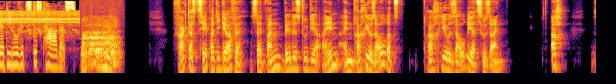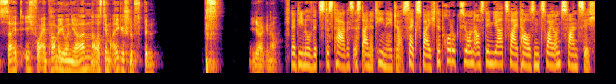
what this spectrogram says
Der Dino-Witz des Tages. Fragt das Zebra die Giraffe, seit wann bildest du dir ein, ein Brachiosaurier, Brachiosaurier zu sein? Ach, seit ich vor ein paar Millionen Jahren aus dem Ei geschlüpft bin. ja, genau. Der Dino-Witz des Tages ist eine Teenager-Sex-Beichte-Produktion aus dem Jahr 2022.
